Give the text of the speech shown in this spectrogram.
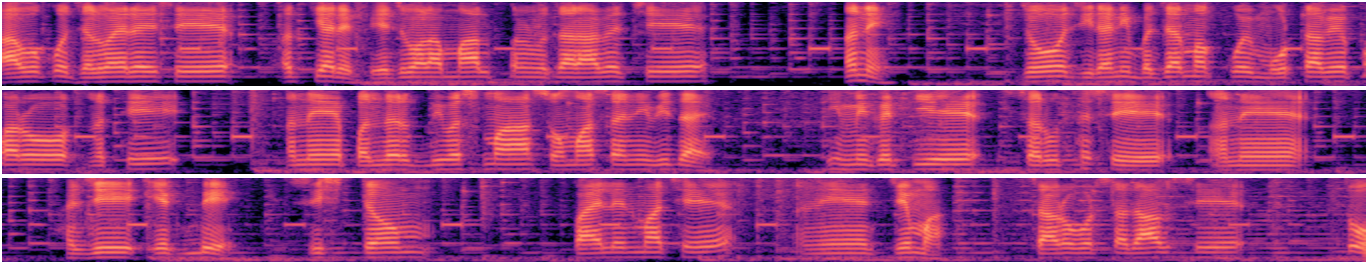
આવકો જળવાઈ રહેશે. અત્યારે ભેજવાળા માલ પણ વધારે આવે છે અને જો જીરાની બજારમાં કોઈ મોટા વેપારો નથી અને પંદર દિવસમાં ચોમાસાની વિદાય. ધીમી ગતિએ શરૂ થશે અને હજી એક બે સિસ્ટમ પાયલેનમાં છે અને જેમાં સારો વરસાદ આવશે તો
